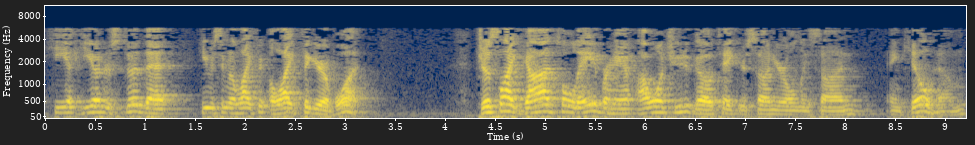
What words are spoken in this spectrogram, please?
He, he understood that he received a like, a like figure of what? Just like God told Abraham, I want you to go take your son, your only son, and kill him.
